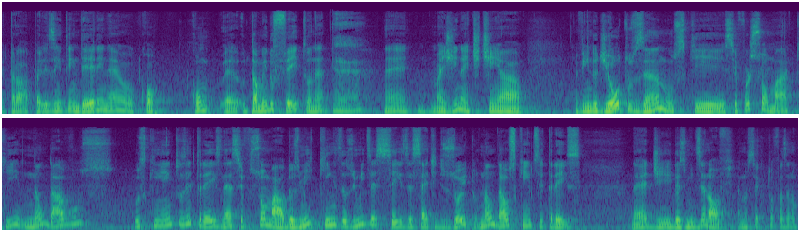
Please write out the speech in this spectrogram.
É Para eles entenderem né, o, qual, com, é, o tamanho do feito, né? É. né? Imagina, a gente tinha vindo de outros anos que, se for somar aqui, não dava os, os 503, né? Se somar 2015, 2016, 17, 18, não dá os 503 né, de 2019. A não ser que eu estou fazendo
